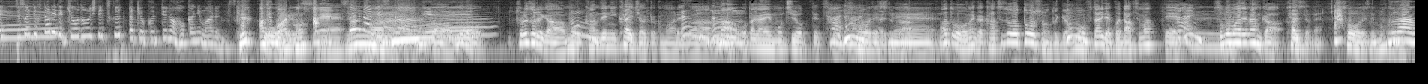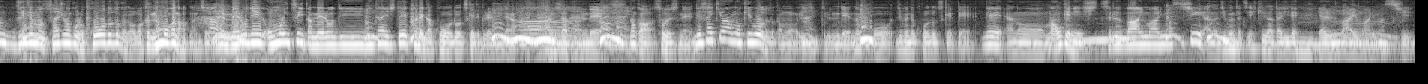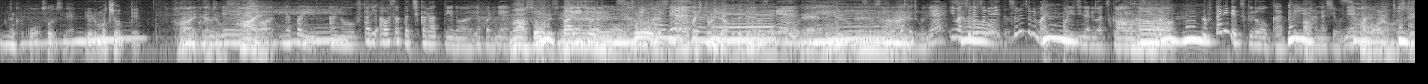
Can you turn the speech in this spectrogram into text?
えじゃあそうやって二人で共同して作った曲っていうのは他にもあるんですか？結あ結構ありますね。そうなんですか。はいなんかもうそれぞれがもう完全に書いちゃう曲もあれば、まあお互い持ち寄って作る曲もあったりとか、はいはいそうですね。あとなんか活動当初の時はもう二人でこうやって集まって、はい。その場でなんか書いてたよね。そうですね。僕が全然もう最初の頃コードとかが何もわかんなかったんですよ。はい。でメロディー思いついたメロディーに対して彼がコードをつけてくれるみたいな感じだったんで、なんかそうですね。で最近はあのキーボードとかもいじってるんで、なんかこう自分でコードつけてであのまあオケにする場合もありますし、あの自分たちで弾き語りでやる場合もありますし、なんかこうそうですね。いろいろ持ち寄って。はい、やってます。はい。やっぱりあの二人合わさった力っていうのはやっぱりね。まあそうですね。倍以上にもそうですね。やっぱ一人だとできない。できるので。そうそう。はい。私たちもね。今それぞれそれぞれまあうん。オリジナルは作ってるんですけあど、二人で作ろうかっていう話をね。今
